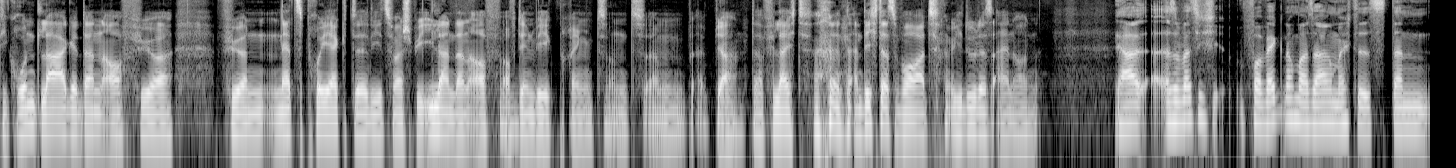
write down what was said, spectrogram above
die Grundlage dann auch für, für Netzprojekte, die zum Beispiel Ilan dann auf, auf den Weg bringt. Und ähm, ja, da vielleicht an dich das Wort, wie du das einordnest. Ja, also was ich vorweg nochmal sagen möchte, ist dann,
